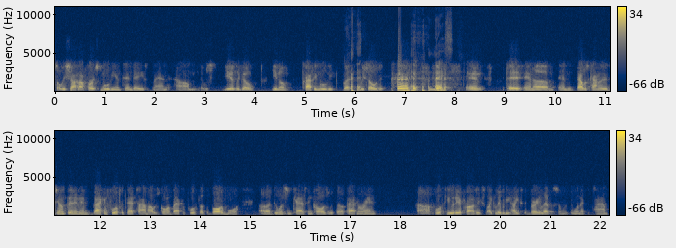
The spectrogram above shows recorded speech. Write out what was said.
So we shot our first movie in 10 days, man. Um, it was years ago, you know, crappy movie, but we sold it. nice. and and um and that was kind of the jump in and then back and forth at that time I was going back and forth up to Baltimore, uh, doing some casting calls with uh, Pat Moran uh, for a few of their projects like Liberty Heights that Barry Levinson was doing at the time.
